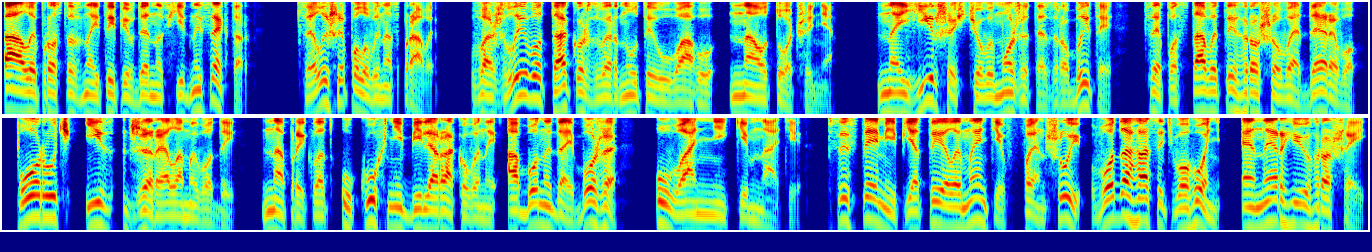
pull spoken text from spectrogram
але просто знайти південно-східний сектор це лише половина справи. Важливо також звернути увагу на оточення. Найгірше, що ви можете зробити, це поставити грошове дерево поруч із джерелами води, наприклад, у кухні біля раковини або, не дай Боже, у ванній кімнаті. В системі п'яти елементів феншуй вода гасить вогонь, енергію грошей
